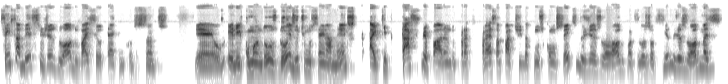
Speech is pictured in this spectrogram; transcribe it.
sem saber se o Gesualdo vai ser o técnico do Santos. É, ele comandou os dois últimos treinamentos, a equipe está se preparando para essa partida com os conceitos do Gesualdo, com a filosofia do Gesualdo, mas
